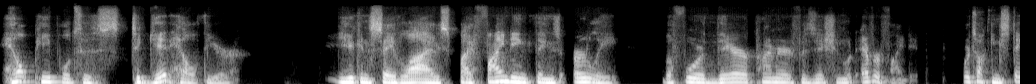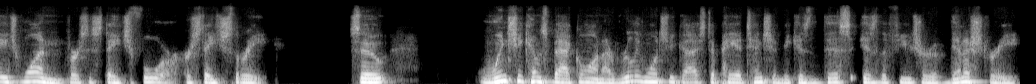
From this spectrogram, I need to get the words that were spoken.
help people to, to get healthier. You can save lives by finding things early before their primary physician would ever find it. We're talking stage one versus stage four or stage three. So when she comes back on, I really want you guys to pay attention because this is the future of dentistry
